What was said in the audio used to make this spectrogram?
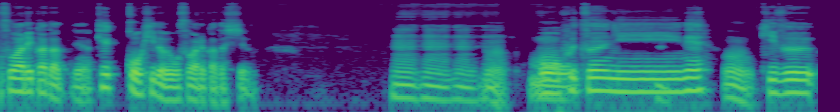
襲われ方っていうのは結構ひどい襲われ方してる。うん。うん。う。うんん。もう普通にね、うん、傷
